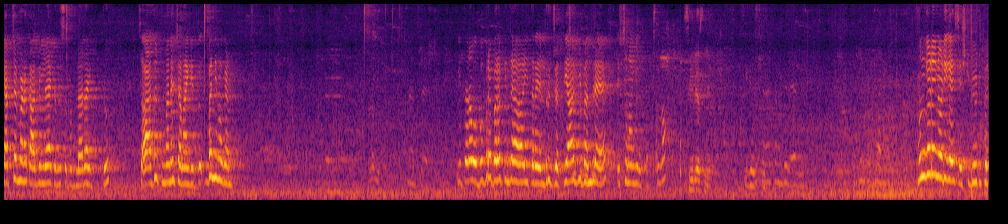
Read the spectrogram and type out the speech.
ಕ್ಯಾಪ್ಚರ್ ಮಾಡೋಕ್ಕಾಗಲಿಲ್ಲ ಯಾಕಂದರೆ ಸ್ವಲ್ಪ ಬ್ಲರ್ ಆಗಿತ್ತು. ಸೊ ಅದು ತುಂಬಾ ಚೆನ್ನಾಗಿತ್ತು. ಬನ್ನಿ ಹೋಗೋಣ. ಈ ಥರ ಒಬ್ಬೊಬ್ಬರೇ ಬರೋಕ್ಕಿಂತ ಈ ಥರ ಎಲ್ಲರೂ ಜೊತೆಯಾಗಿ ಬಂದರೆ ಎಷ್ಟು ಚೆನ್ನಾಗಿರುತ್ತೆ ಅಲ್ವಾ? ಸೀರಿಯಸ್ಲಿ ಸೀರಿಯಸ್ಲಿ ಮುಂದ್ಗಡೆ ನೋಡಿ ಗೈಸ್ ಎಷ್ಟು ಬ್ಯೂಟಿಫುಲ್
